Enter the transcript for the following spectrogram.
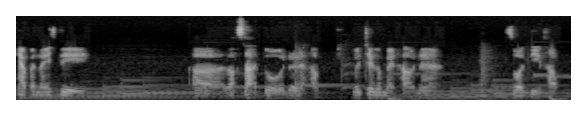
Have a nice day รักษาตัวด้วยนะครับไว้เจอกันใหม่คราวหน้า สวัสดีครับ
